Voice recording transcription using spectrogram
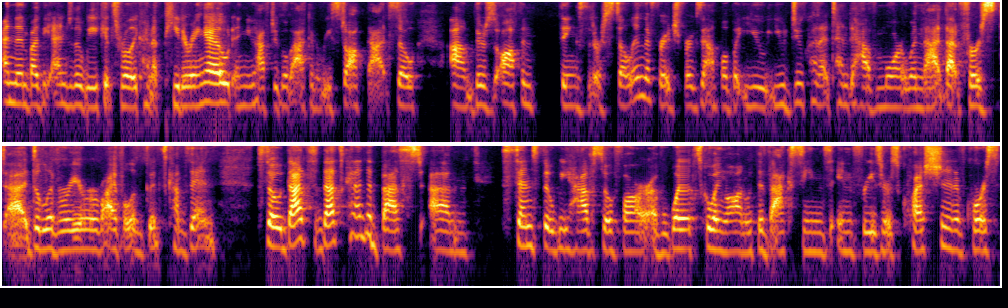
And then by the end of the week, it's really kind of petering out and you have to go back and restock that. So um, there's often things that are still in the fridge for example but you you do kind of tend to have more when that that first uh, delivery or arrival of goods comes in so that's that's kind of the best um, sense that we have so far of what's going on with the vaccines in freezers question and of course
